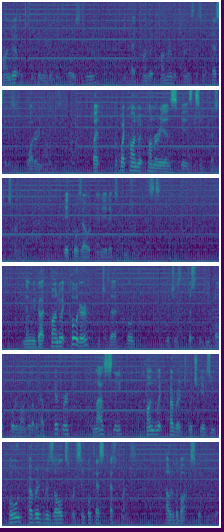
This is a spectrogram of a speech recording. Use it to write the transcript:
conduit, which is the thing everything flows through. You had conduit plumber, which runs the simple test. It was water analogies. But what conduit plumber is, is the simple test external. It goes out and it executes run tests. And then we've got conduit coder, which is a code, which is just the default coder module that we have for Piffer. And lastly, conduit coverage, which gives you code coverage results for simple test test runs out of the box with Conduit.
